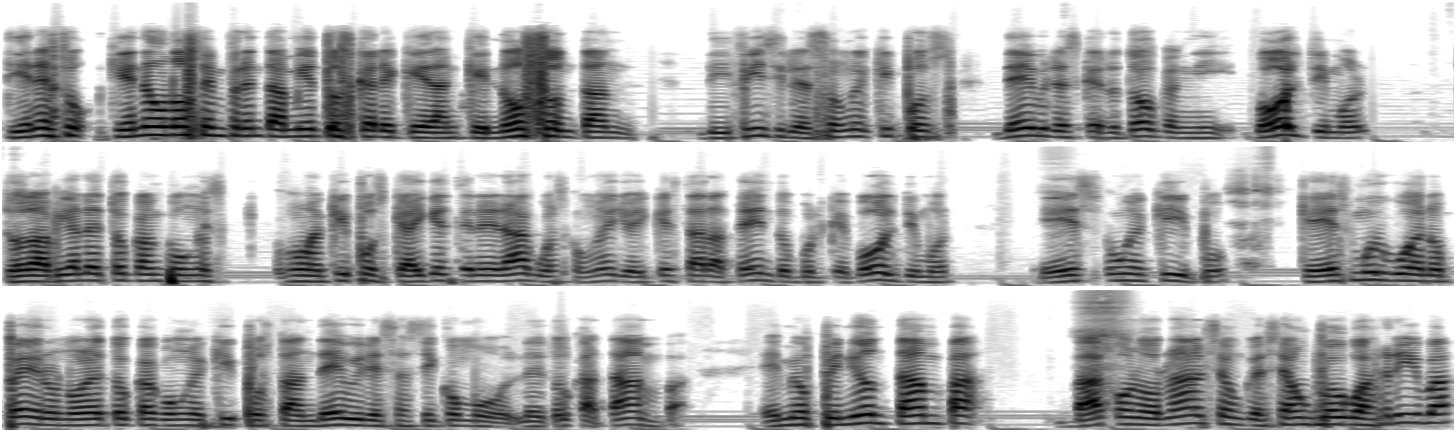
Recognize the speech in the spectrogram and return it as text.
tiene, tiene unos enfrentamientos que le quedan que no son tan difíciles, son equipos débiles que le tocan y Baltimore todavía le tocan con, con equipos que hay que tener aguas con ellos, hay que estar atento porque Baltimore es un equipo que es muy bueno, pero no le toca con equipos tan débiles así como le toca a Tampa. En mi opinión, Tampa va a coronarse, aunque sea un juego arriba,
